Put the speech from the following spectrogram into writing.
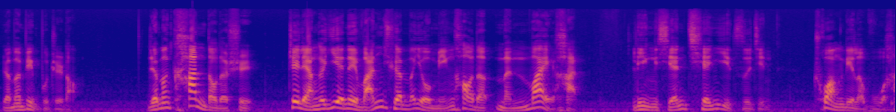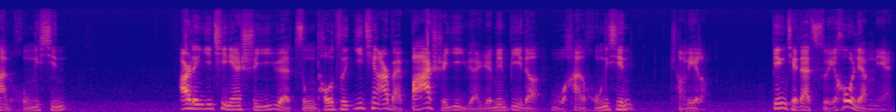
人们并不知道。人们看到的是这两个业内完全没有名号的门外汉，领衔千亿资金，创立了武汉红芯。二零一七年十一月，总投资一千二百八十亿元人民币的武汉红芯成立了，并且在随后两年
